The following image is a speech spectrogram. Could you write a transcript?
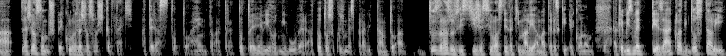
A začal som špekulovať, začal som škrtať. A teraz toto, hento, a teda, toto je nevýhodný úver. A toto skúsme spraviť, tamto. A tu zrazu zistíš, že si vlastne taký malý amatérsky ekonóm. A keby sme tie základy dostali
